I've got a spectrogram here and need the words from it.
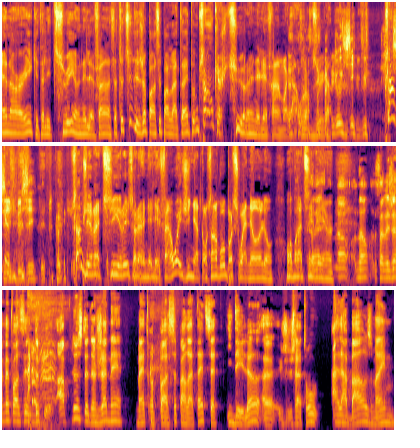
NRA qui est allé tuer un éléphant? Ça t'a-tu déjà passé par la tête? Il me semble que je tuerais un éléphant, moi, là, aujourd'hui. Là. Oui, j'ai vu. me semble J'ai que- vu, j'ai. Il me semble que j'irais tirer sur un éléphant. Ouais, Ginette, on s'en va au Botswana, là. On va en tirer un. Non, non, ça m'est jamais passé. Depuis- en plus de ne jamais m'être passé par la tête, cette idée-là, euh, je, la trouve à la base même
